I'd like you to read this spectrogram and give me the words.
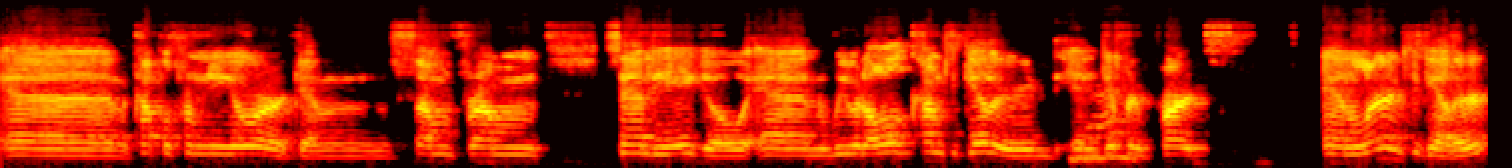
and a couple from New York and some from San Diego, and we would all come together in, in Yeah. different parts and learn together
